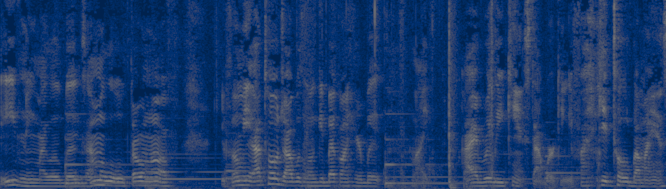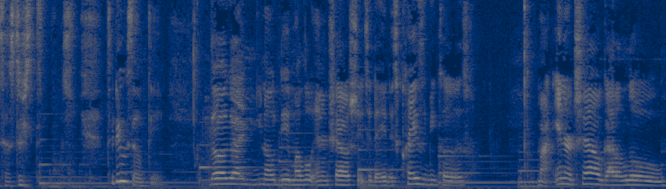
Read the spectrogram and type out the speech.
Good evening, my little bugs. I'm a little thrown off. You feel me? I told you I wasn't gonna get back on here, but like, I really can't stop working if I get told by my ancestors to, to do something. Dog, I you know did my little inner child shit today, and it's crazy because my inner child got a little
